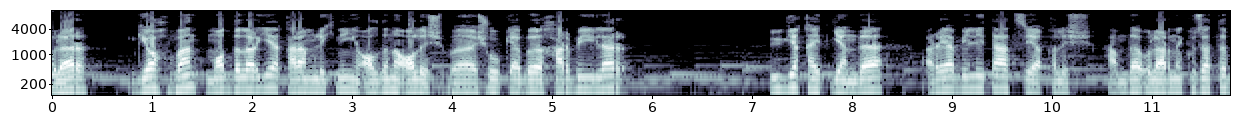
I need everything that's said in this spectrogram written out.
Ular giyohvand moddalarga qaramlikning oldini olish va shu kabi harbiylar uyga qaytganda reabilitatsiya qilish hamda ularni kuzatib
